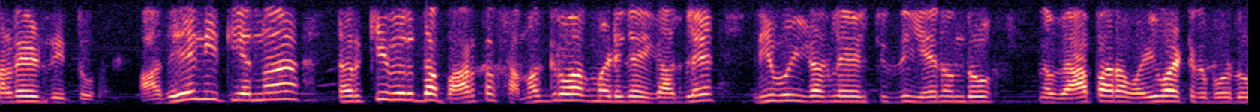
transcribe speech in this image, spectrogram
ತಡೆ ಹಿಡಿದಿತ್ತು. ಅದೇ ನೀತಿಯನ್ನ ಟರ್ಕಿ ವಿರುದ್ಧ ಭಾರತ ಸಮಗ್ರವಾಗಿ ಮಾಡಿದೆ. ಈಗಾಗಲೇ ನೀವು ಈಗಾಗಲೇ ಹೇಳ್ತಿದ್ರಿ, ಏನೊಂದು ವ್ಯಾಪಾರ ವಹಿವಾಟು ಇರ್ಬೋದು,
